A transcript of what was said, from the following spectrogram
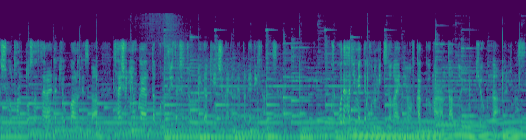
私も担当させられた記憶はあるんですが最初に4回やったこの藤田社長のリーダー研修会の中でやっぱ出てきたんですよね。ここで初めてこの3つの概念を深く学んだという記憶があります、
